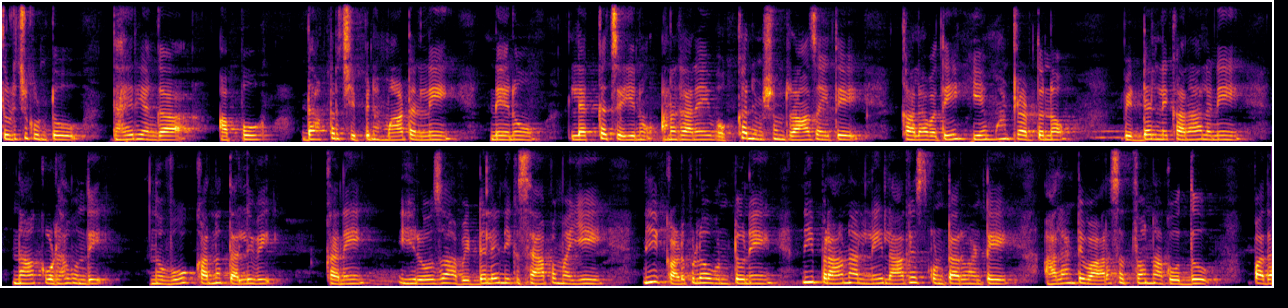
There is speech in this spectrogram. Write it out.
తుడుచుకుంటూ ధైర్యంగా అప్పు డాక్టర్ చెప్పిన మాటల్ని నేను లెక్క చేయను అనగానే ఒక్క నిమిషం రాజు అయితే కళావతి ఏం మాట్లాడుతున్నావు? బిడ్డల్ని కనాలని నాకు కూడా ఉంది. నువ్వు కన్న తల్లివి. కానీ ఈరోజు ఆ బిడ్డలే నీకు శాపం అయ్యి నీ కడుపులో ఉంటూనే నీ ప్రాణాలని లాగేసుకుంటారు అంటే అలాంటి వారసత్వం నాకు వద్దు. పద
